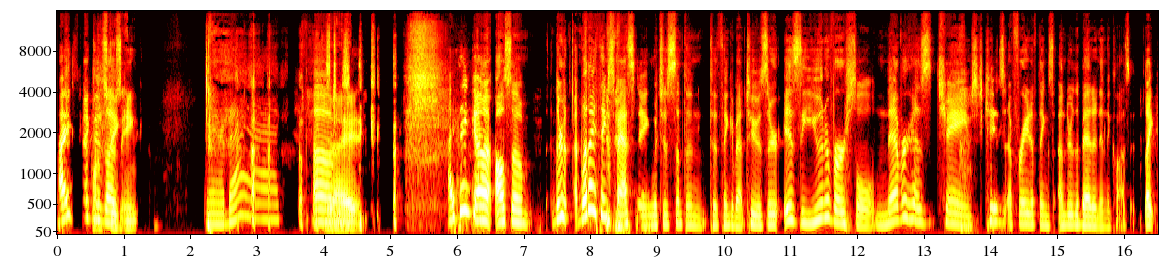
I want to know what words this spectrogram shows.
I expected Monsters like Inc. they're back. Um, right. I think uh, also there. What I think is fascinating, which is something to think about too, is there is the universal never has changed. Kids afraid of things under the bed and in the closet. Like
